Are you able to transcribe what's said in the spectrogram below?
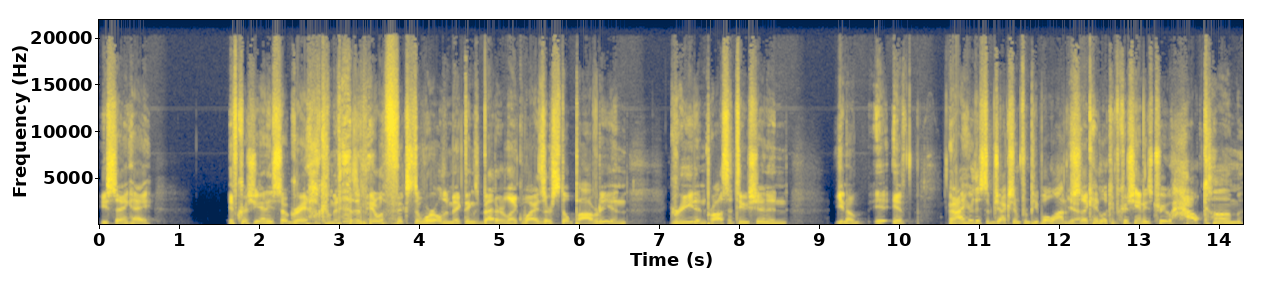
He's saying, hey, if Christianity is so great, how come it hasn't been able to fix the world and make things better? Like, why is there still poverty and greed and prostitution? And, you know, if, and I hear this objection from people a lot. It's Yeah. like, hey, look, if Christianity is true, how come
